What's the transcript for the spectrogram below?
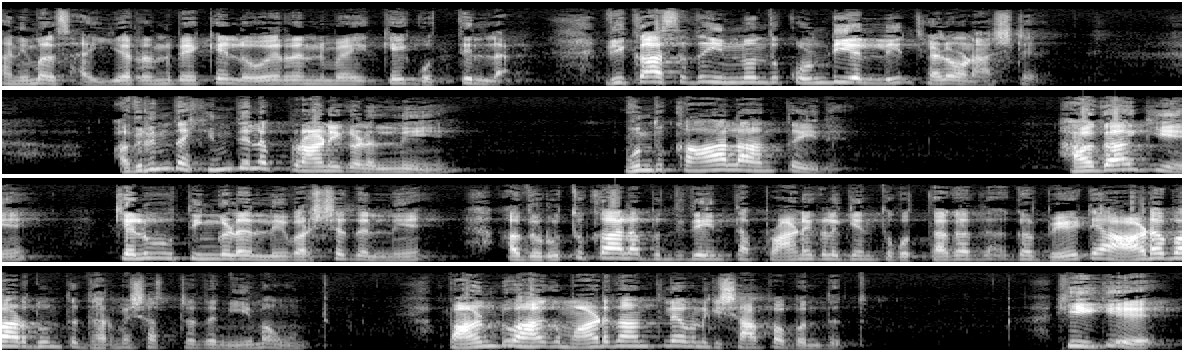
animals higher ಅನ್ಬೇಕೆ ಲೋಯರ್ ಅನ್ಬೇಕೆ ಗೊತ್ತಿಲ್ಲ. ವಿಕಾಸದ ಇನ್ನೊಂದು ಕೊಂಡಿಯಲ್ಲಿ ಅಂತ ಹೇಳೋಣ ಅಷ್ಟೇ. ಅದರಿಂದ ಹಿಂದಿನ ಪ್ರಾಣಿಗಳಲ್ಲಿ ಒಂದು ಕಾಲ ಅಂತ ಇದೆ. ಹಾಗಾಗಿ ಕೆಲವು ತಿಂಗಳಲ್ಲಿ, ವರ್ಷದಲ್ಲಿ ಅದು ಋತುಕಾಲ ಬಂದಿದೆ ಇಂಥ ಪ್ರಾಣಿಗಳಿಗೆ ಅಂತ ಗೊತ್ತಾಗದಾಗ ಬೇಟೆ ಆಡಬಾರದು ಅಂತ ಧರ್ಮಶಾಸ್ತ್ರದ ನಿಯಮ ಉಂಟು. ಪಾಂಡು ಹಾಗೆ ಮಾಡದ ಅಂತಲೇ ಅವನಿಗೆ ಶಾಪ ಬಂದದ್ದು. ಹೀಗೆ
